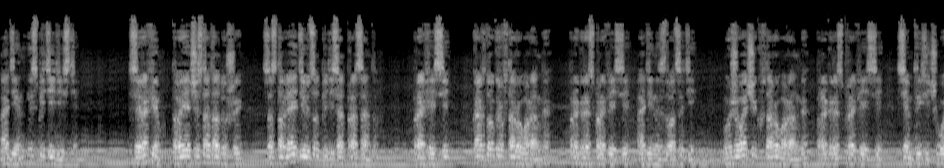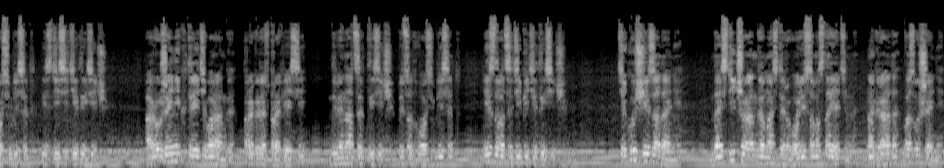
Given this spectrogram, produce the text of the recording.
1 из 50. Серафим, твоя частота души составляет 950%. Профессии – картограф второго ранга, Прогресс профессии 1 из 20. Выживальщик второго ранга. Прогресс профессии 7080 из 10 тысяч. Оружейник третьего ранга. Прогресс профессии 12580 из 25 тысяч. Текущие задания. Достичь ранга мастер воли самостоятельно. Награда – возвышение.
